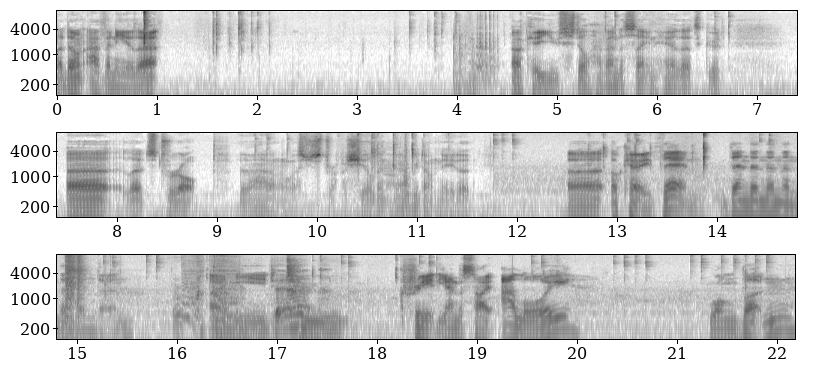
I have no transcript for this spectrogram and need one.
I don't have any of that. Okay, you still have andesite in here. That's good. Uh, let's drop... I don't know, let's just drop a shield in here. We don't need it. Uh, okay, then. Then, then, then, then, then, then, then. I need to create the andesite alloy. Wrong button.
